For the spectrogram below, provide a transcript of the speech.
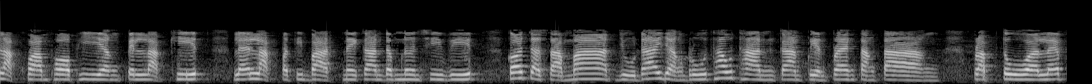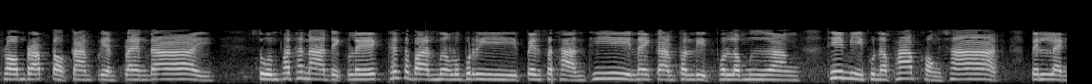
หลักความพอเพียงเป็นหลักคิด และหลักปฏิบัติในการดำเนินชีวิต ก็จะสามารถอยู่ได้อย่างรู้เท่าทันการเปลี่ยนแปลงต่างๆ ปรับตัวและพร้อมรับต่อการเปลี่ยนแปลงได้ ศูนย์พัฒนาเด็กเล็ก เทศบาลเมืองลบบุรี เป็นสถานที่ในการผลิตพลเมืองที่มีคุณภาพของชาติ เป็นแหล่ง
